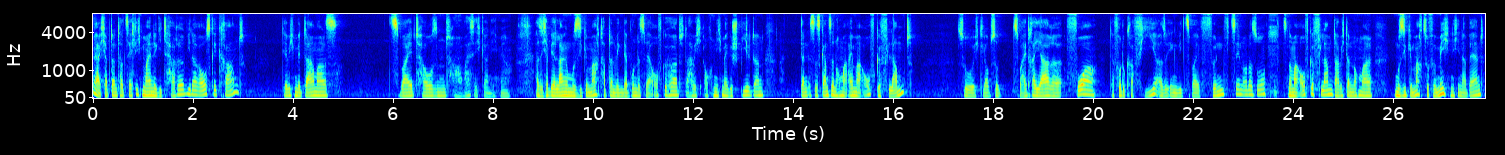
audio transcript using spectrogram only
ja, ich habe dann tatsächlich meine Gitarre wieder rausgekramt. Die habe ich mir damals 2000, oh, weiß ich gar nicht mehr. Also ich habe ja lange Musik gemacht, habe dann wegen der Bundeswehr aufgehört. Da habe ich auch nicht mehr gespielt dann, dann ist das Ganze nochmal einmal aufgeflammt. So, ich glaube, so zwei, drei Jahre vor der Fotografie, also irgendwie 2015 oder so, ist nochmal aufgeflammt. Da habe ich dann nochmal Musik gemacht, so für mich, nicht in der Band.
